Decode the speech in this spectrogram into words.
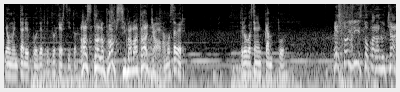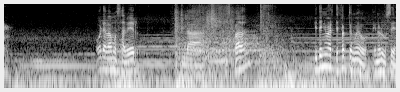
y aumentar el poder de tu ejército. ¡Hasta la próxima batalla! Vamos a ver. Tropas en el campo. Estoy listo para luchar. Ahora vamos a ver la espada. Yo tenía un artefacto nuevo que no lo usé.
